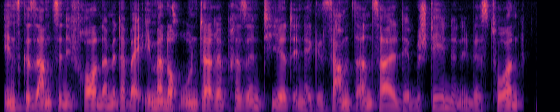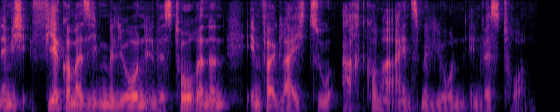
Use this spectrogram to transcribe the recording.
Insgesamt sind die Frauen damit aber immer noch unterrepräsentiert in der Gesamtanzahl der bestehenden Investoren, nämlich 4,7 Millionen Investorinnen im Vergleich zu 8,1 Millionen Investoren.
